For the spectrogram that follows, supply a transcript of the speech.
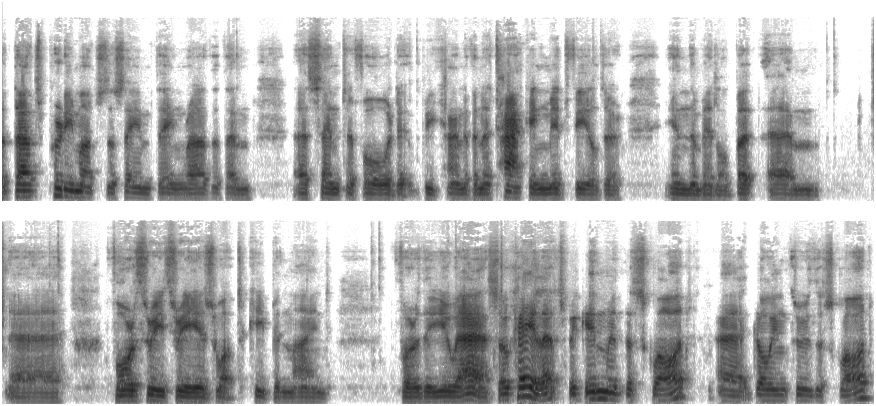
but that's pretty much the same thing rather than a centre forward. It would be kind of an attacking midfielder in the middle. But um, uh, 4-3-3 is what to keep in mind for the US. Okay, let's begin with the squad, uh, going through the squad.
